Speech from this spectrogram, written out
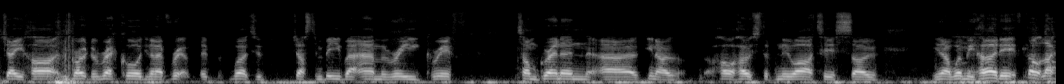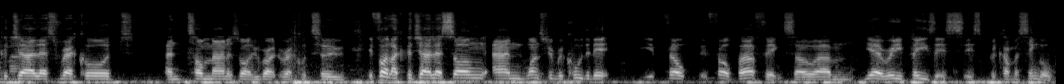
Jay Hart, who wrote the record. You know, they've, they've worked with Justin Bieber, Anne Marie, Griff, Tom Grennan. Uh, you know, a whole host of new artists. So, you know, when we heard it, it felt like a JLS record and Tom Mann as well, who wrote the record too. It felt like a JLS song, and once we recorded it, it felt it felt perfect. So um, yeah, really pleased it's it's become a single.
